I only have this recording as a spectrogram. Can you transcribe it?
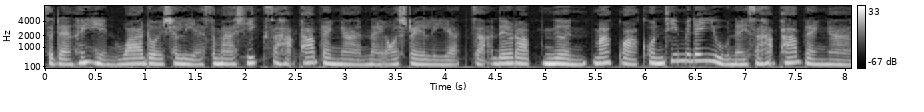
แสดงให้เห็นว่าโดยเฉลี่ยสมาชิกสหภาพแรงงานในออสเตรเลียจะได้รับเงินมากกว่าคนที่ไม่ได้อยู่ในสหภาพแรงงาน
